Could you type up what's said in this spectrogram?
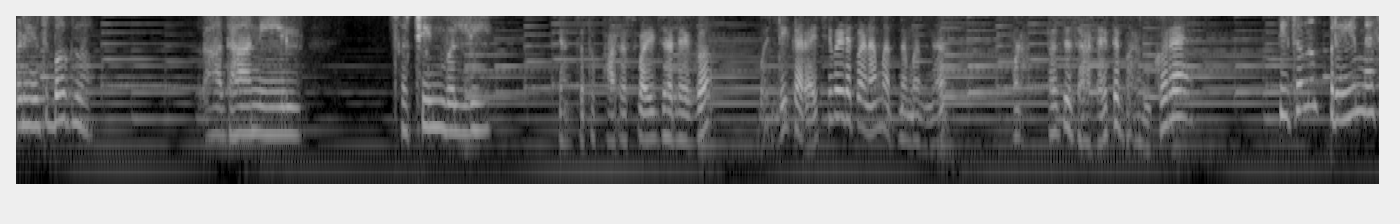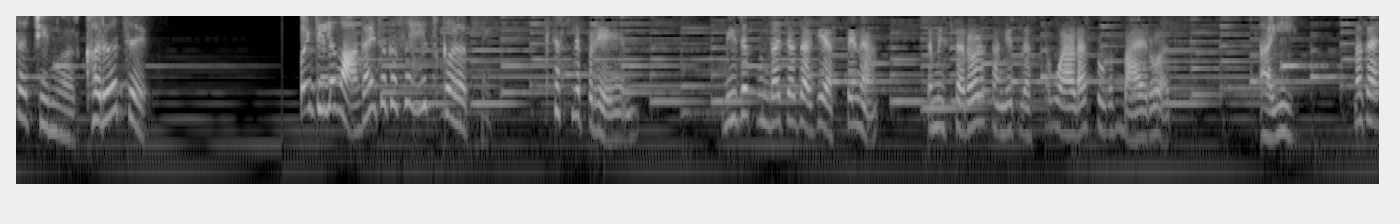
पण हेच बघ ना. राधा नील सचिन वल्ली. त्यांचं तर फारच वाईट झालंय ग. बंदी करायची वेळेपणा मधनं मधनं. पण आता जे झालंय ते भयंकर आहे. तिचं ना प्रेम आहे सचिनवर खरंच आहे. पण तिला वागायचं कसं हेच कळत नाही. कसलं प्रेम? मी जर कुंदाच्या जागी असते ना तर मी सरळ सांगितलं असतं वाडा सोडून बाहेर. आई. मग काय?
